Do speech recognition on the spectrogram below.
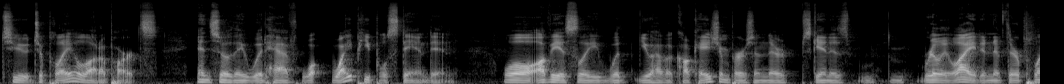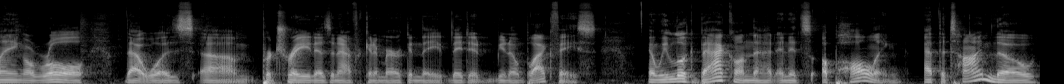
to to play a lot of parts. And so they would have wh- white people stand in well, obviously, with you have a Caucasian person, their skin is really light, and if they're playing a role that was um, portrayed as an African American, they they did you know blackface, and we look back on that, and it's appalling. At the time, though,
